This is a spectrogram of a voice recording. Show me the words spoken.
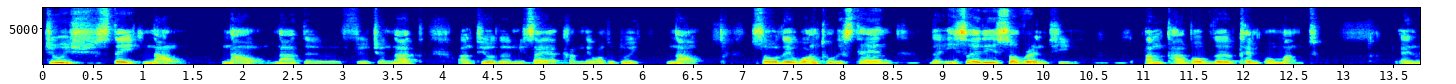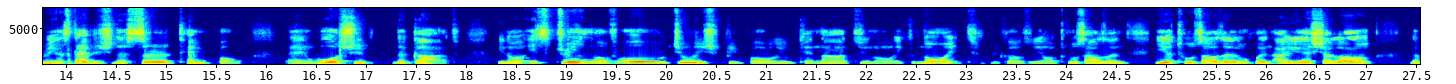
Jewish state now, now, not the future, not until the Messiah comes. They want to do it now. So they want to extend the Israeli sovereignty on top of the Temple Mount and reestablish the third temple and worship the God. You know, it's dream of all Jewish people. You cannot, you know, ignore it because you know, 2000 year 2000 when Ariel Sharon, the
